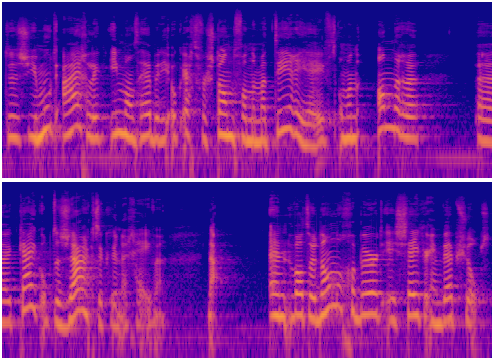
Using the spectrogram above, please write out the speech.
Dus je moet eigenlijk iemand hebben die ook echt verstand van de materie heeft om een andere uh, kijk op de zaak te kunnen geven. Nou, en wat er dan nog gebeurt is, zeker in webshops,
